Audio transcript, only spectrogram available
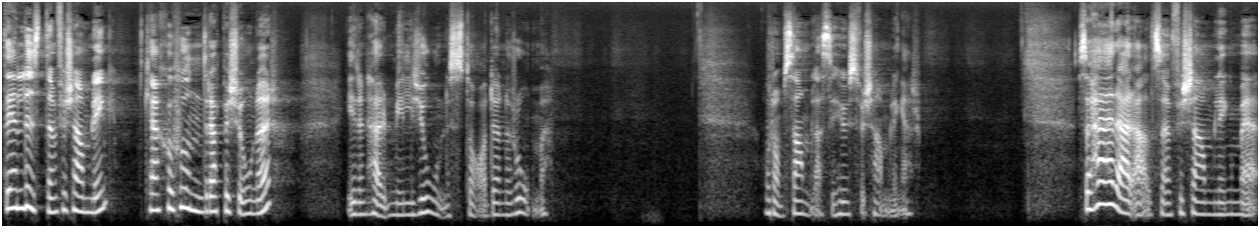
Det är en liten församling, kanske hundra personer i den här miljonstaden Rom. Och de samlas i husförsamlingar. Så här är alltså en församling med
